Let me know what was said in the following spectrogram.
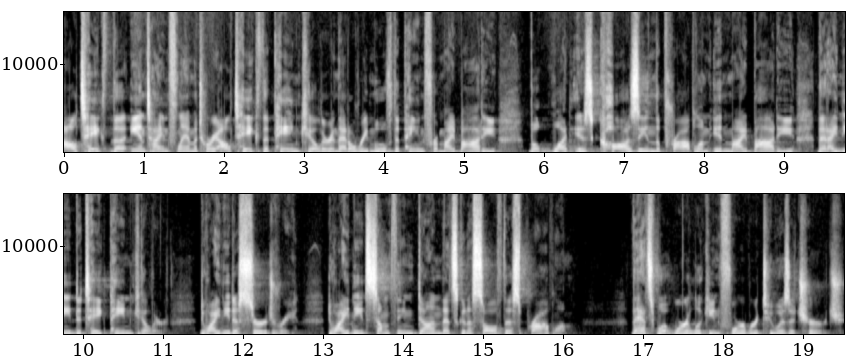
I'll take the anti inflammatory, I'll take the painkiller, and that'll remove the pain from my body. But what is causing the problem in my body that I need to take painkiller? Do I need a surgery? Do I need something done that's going to solve this problem? That's what we're looking forward to as a church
